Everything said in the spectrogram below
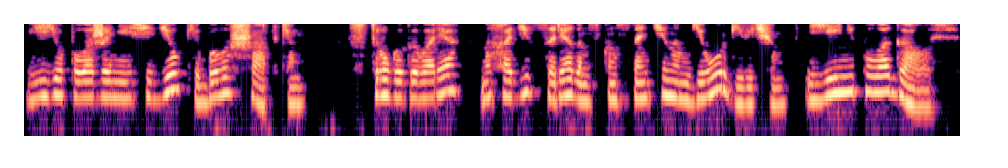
Ее положение сиделки было шатким. Строго говоря, находиться рядом с Константином Георгиевичем ей не полагалось.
